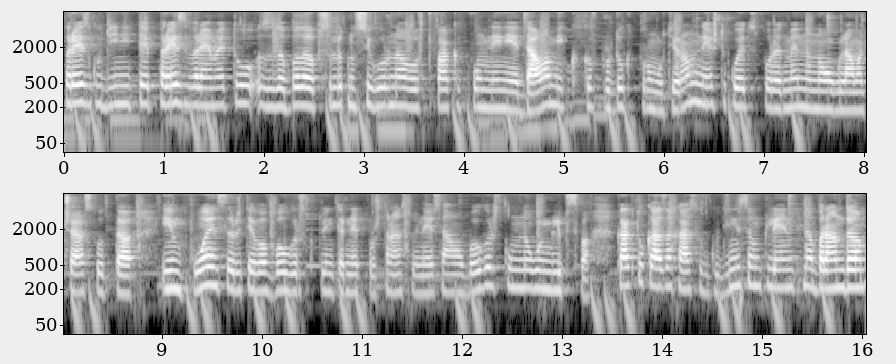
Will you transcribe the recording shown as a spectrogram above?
през годините, през времето, за да бъда абсолютно сигурна в това какво мнение давам и какъв продукт промотирам. Нещо, което според мен на много голяма част от инфлуенсърите в българското интернет пространство и не е само българско, много им липсва. Както казах, аз от години съм клиент на бранда,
